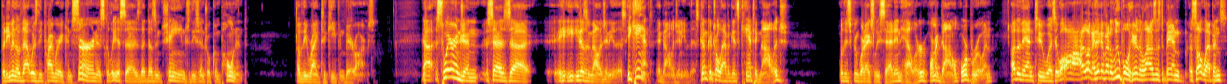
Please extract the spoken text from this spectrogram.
But even though that was the primary concern, as Scalia says, that doesn't change the central component of the right to keep and bear arms. Now, Swearingen says uh, he, he doesn't acknowledge any of this. He can't acknowledge any of this. Gun control advocates can't acknowledge what the Supreme Court actually said in Heller or McDonald or Bruen, other than to uh, say, well, look, I think I've got a loophole here that allows us to ban assault weapons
